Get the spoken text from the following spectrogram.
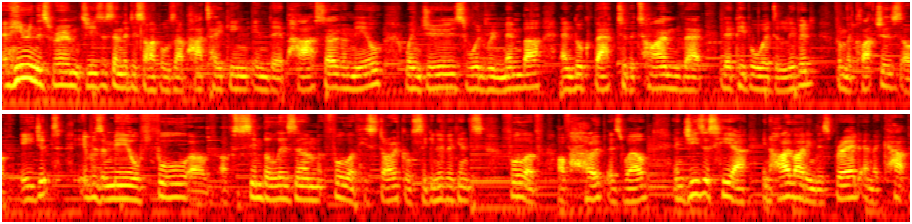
And here in this room, Jesus and the disciples are partaking in their Passover meal when Jews would remember and look back to the time that their people were delivered from the clutches of Egypt. It was a meal full of, of symbolism, full of historical significance, full of, of hope as well. And Jesus here, in highlighting this bread and the cup,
